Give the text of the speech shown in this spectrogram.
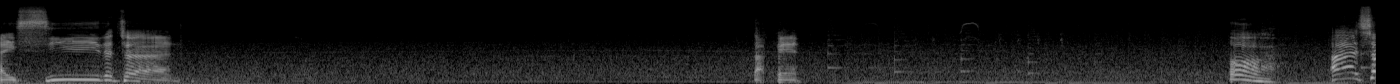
I see the turn. Up here. Oh. Uh, so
